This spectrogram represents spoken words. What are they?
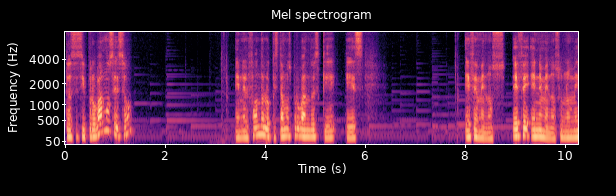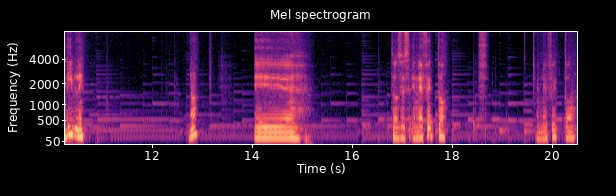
Entonces, si probamos eso, en el fondo lo que estamos probando es que es f menos, fn-1 medible. ¿No? Eh, entonces, en efecto, en efecto,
